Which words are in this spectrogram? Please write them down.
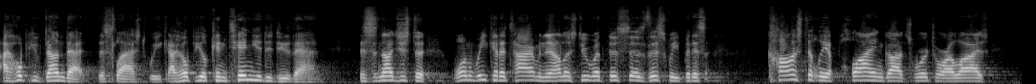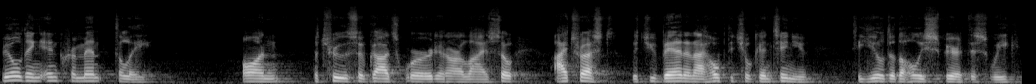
I hope you've done that this last week. I hope you'll continue to do that. This is not just a one week at a time and now let's do what this says this week, but it's constantly applying God's word to our lives, building incrementally on the truths of God's word in our lives. So I trust that you've been and I hope that you'll continue to yield to the Holy Spirit this week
